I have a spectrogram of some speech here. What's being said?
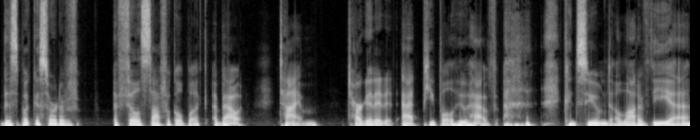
This book is sort of a philosophical book about time targeted at people who have consumed a lot of the uh,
